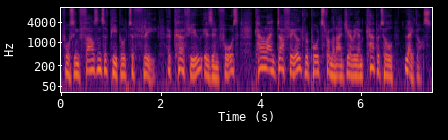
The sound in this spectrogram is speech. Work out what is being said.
forcing thousands of people to flee. A curfew is in force. Caroline Duffield reports from the Nigerian capital, Lagos.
